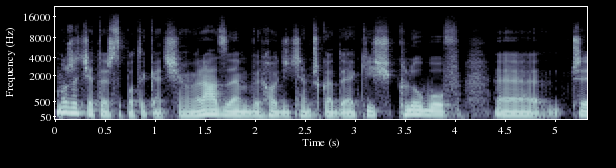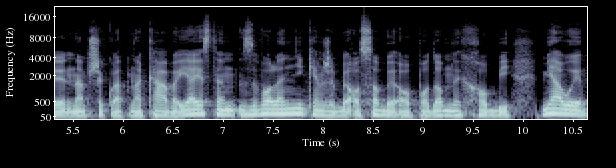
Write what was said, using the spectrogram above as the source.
Możecie też spotykać się razem, wychodzić na przykład do jakichś klubów, e, czy na przykład na kawę. Ja jestem zwolennikiem, żeby osoby o podobnych hobby miały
